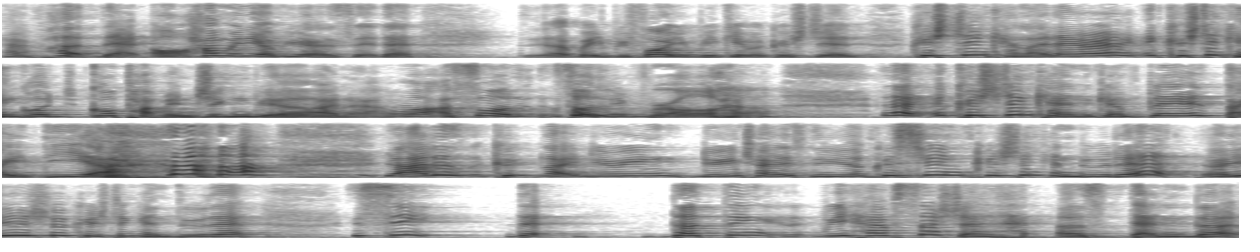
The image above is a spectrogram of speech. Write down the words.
have heard that? Or how many of you have said that uh, when before you became a Christian? Christian can like that, right? A Christian can go go pub and drink beer, and uh, wow, so so liberal. Huh? Like a Christian can can play tai ti. Uh. Yeah, this like during during Chinese New Year, Christian Christian can do that. Are you sure Christian can do that? You see, that the thing we have such a, a standard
